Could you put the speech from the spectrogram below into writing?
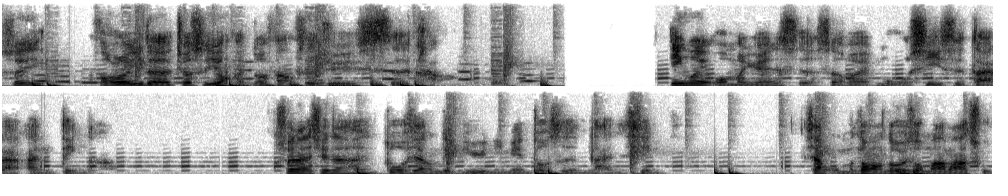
所以弗洛伊德就是用很多方式去思考，因为我们原始的社会母系是带来安定啊。虽然现在很多像领域里面都是男性，像我们通常都会说妈妈煮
